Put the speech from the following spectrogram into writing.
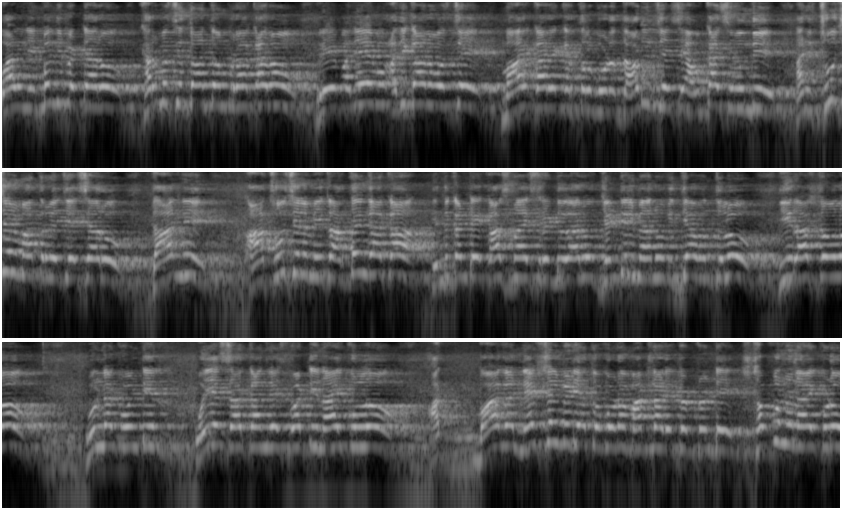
వాళ్ళని ఇబ్బంది పెట్టారో. కర్మ సిద్ధాంతం ప్రకారం రేపు అదే అధికారం వస్తే మా కార్యకర్తలు కూడా దాడులు చేసే అవకాశం ఉంది అని సూచన మాత్రమే చేశారు. దాన్ని ఆ సూచన మీకు అర్థం కాక ఎందుకంటే కాస్మహేష్ రెడ్డి గారు జంటిల్ మ్యాను విద్యావంతులు ఈ రాష్ట్రంలో ఉన్నటువంటి వైఎస్ఆర్ కాంగ్రెస్ పార్టీ నాయకుల్లో బాగా నేషనల్ మీడియాతో కూడా మాట్లాడేటటువంటి స్టప్పున్న నాయకుడు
